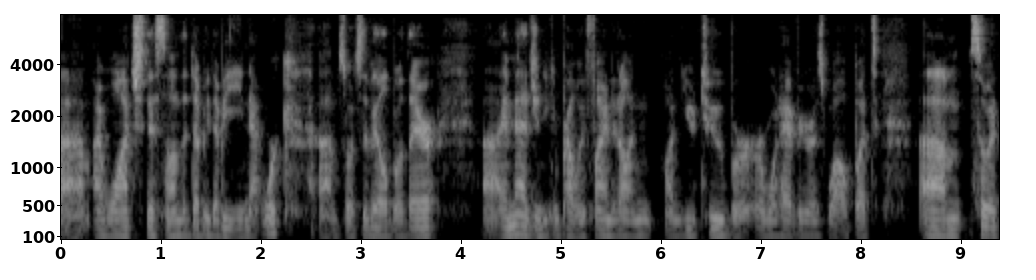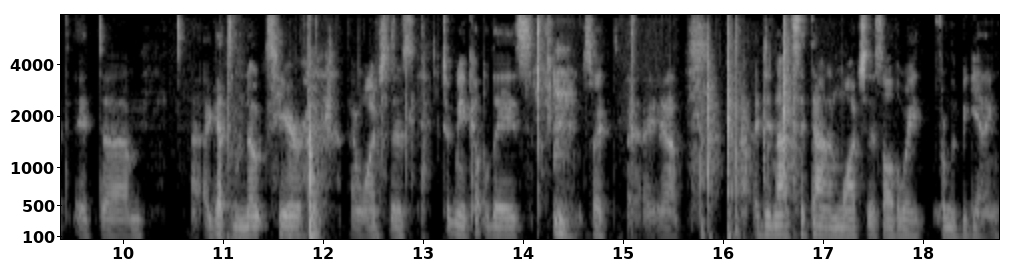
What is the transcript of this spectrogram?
Um, I watched this on the WWE Network, um, so it's available there. Uh, I imagine you can probably find it on, on YouTube or, or what have you as well. But um, so it, it um, I got some notes here. I watched this. It took me a couple days, so I, I, uh, I, did not sit down and watch this all the way from the beginning.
